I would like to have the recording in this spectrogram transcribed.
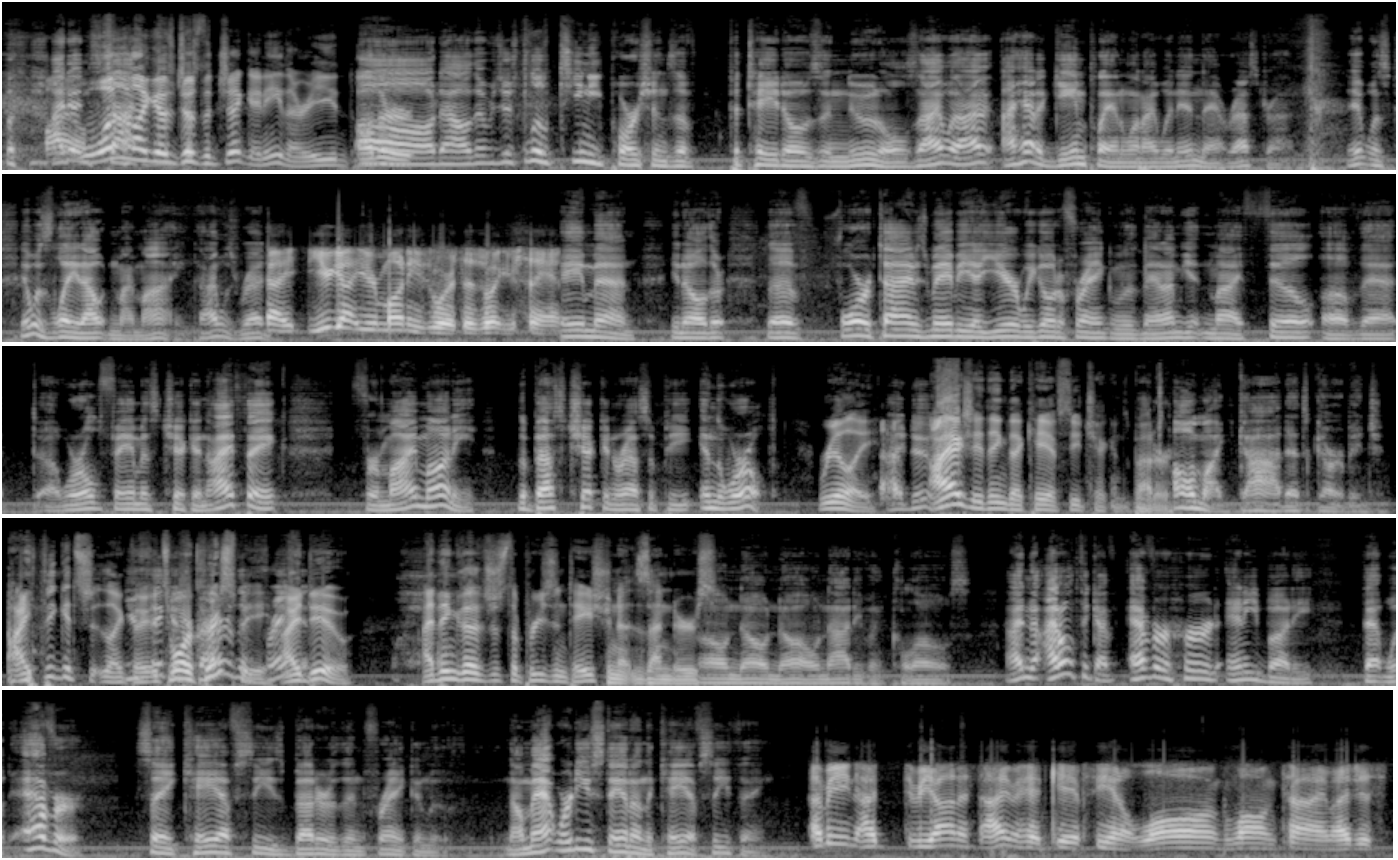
But I It didn't. wasn't stock- like it was just the chicken either. He other. Oh no, there were just little teeny portions of potatoes and noodles. I, I, I had a game plan when I went in that restaurant. It was it was laid out in my mind. I was ready. You got your money's worth, is what you're saying. Amen. You know the the four times maybe a year we go to Frankenmuth, man. I'm getting my fill of that uh, world famous chicken. I think, for my money, the best chicken recipe in the world. Really? I do. I actually think that KFC chicken's better. Oh my God, that's garbage. I think it's like the, think it's more it's crispy. I do. I think that's just the presentation at Zender's. Oh no, no, not even close. I n- I don't think I've ever heard anybody that would ever say KFC is better than Frankenmuth. Now, Matt, where do you stand on the KFC thing? I mean, I, to be honest, I haven't had KFC in a long, long time. I just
